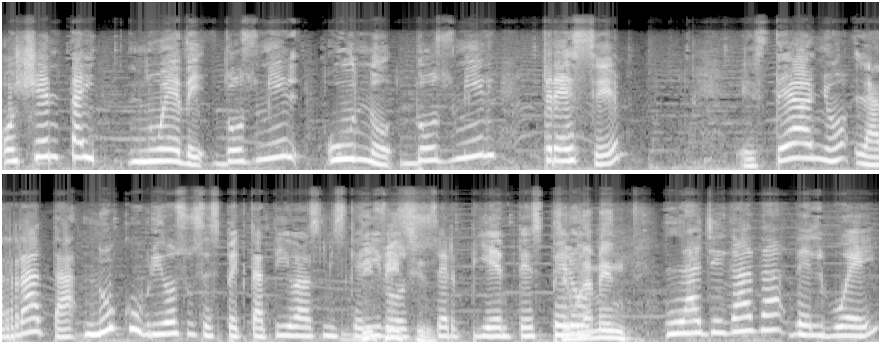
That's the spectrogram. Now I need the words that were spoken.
89, 2001, 2013. Este año la rata no cubrió sus expectativas, mis queridos serpientes, pero la llegada del buey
